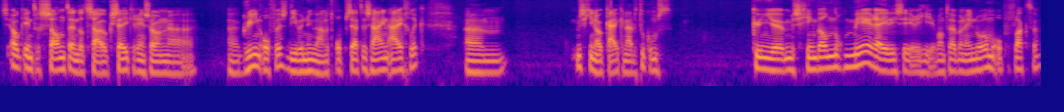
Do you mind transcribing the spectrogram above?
is ook interessant en dat zou ik zeker in zo'n uh, uh, green office, die we nu aan het opzetten zijn eigenlijk, um, misschien ook kijken naar de toekomst. Kun je misschien wel nog meer realiseren hier? Want we hebben een enorme oppervlakte.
